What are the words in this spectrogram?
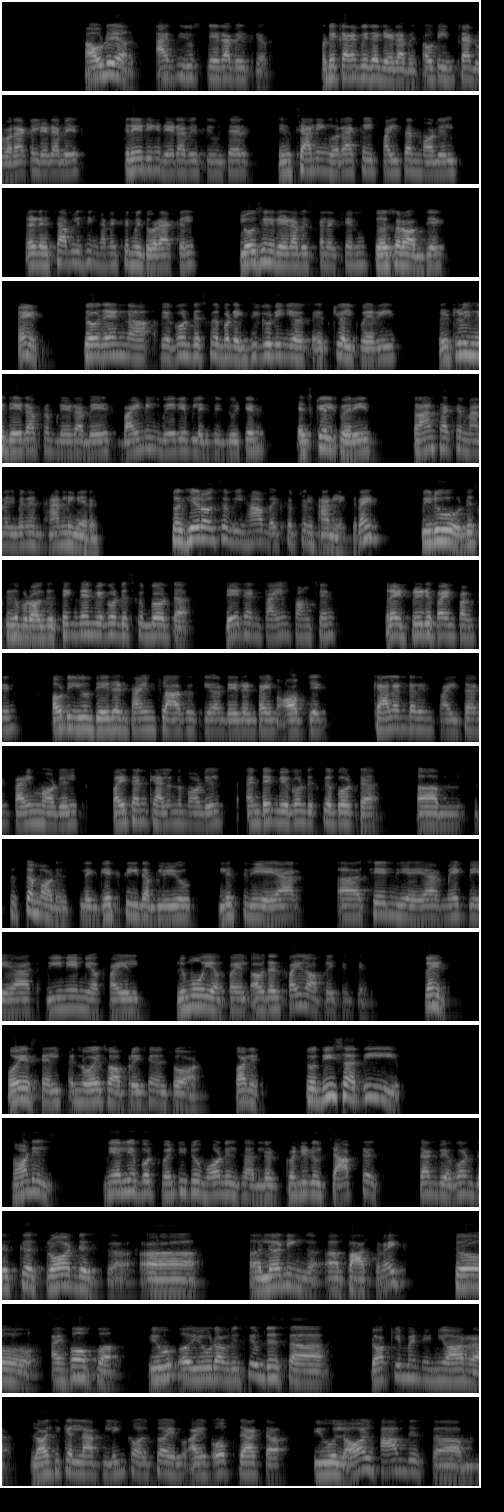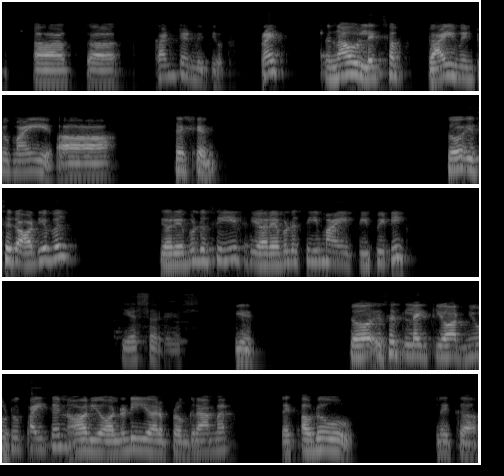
How do you actually use database here? How do you connect with the database? How to insert Oracle database, creating a database user, installing Oracle Python module, then establishing connection with Oracle, closing database connection, cursor object, right? So then uh, we're going to discuss about executing your SQL queries, retrieving the data from database, binding variable execution, SQL queries, transaction management, and handling errors. So here also we have exception handling, right? We do discuss about all these things. Then we're going to discuss about uh, date and time functions, right? Predefined functions, how to use date and time classes here, date and time objects, calendar in Python, time module, Python calendar module, and then we're going to discuss about uh, um, system models like get CW, list the AR, uh, change the AR, make the AR, rename your file, remove your file, or the file operations here, right? OS help and OS operation and so on. Got it? So these are the modules, nearly about 22 modules and 22 chapters that we are going to discuss throughout this uh, uh, learning uh, path, right? So I hope uh, you uh, you would have received this uh, document in your logical lab link also. I, I hope that you will all have this um, content with you, right? Now let's dive into my session. So is it audible? You're able to see it? You're able to see my PPT? Yes, sir. Yes. Yes. So is it like you're new to Python or you already you're a programmer? Like how do like uh,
